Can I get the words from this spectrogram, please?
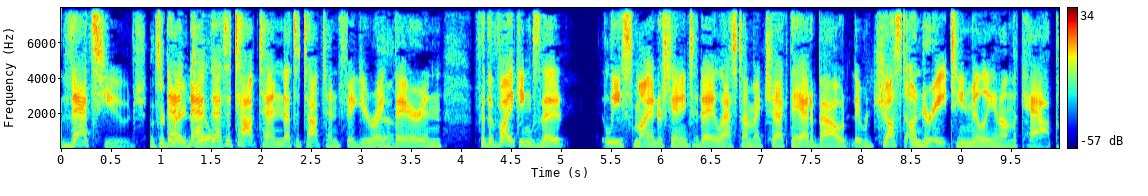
that's huge. That's a great that, deal. That's a top ten. That's a top ten figure right Yeah. there. And for the Vikings, that at least my understanding today, last time I checked, they had about they were just under eighteen million on the cap.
